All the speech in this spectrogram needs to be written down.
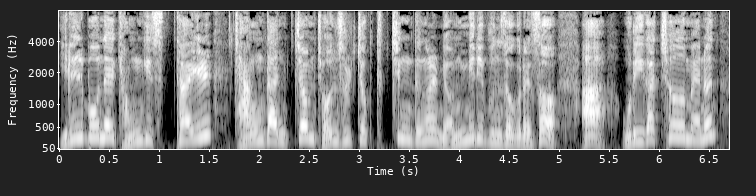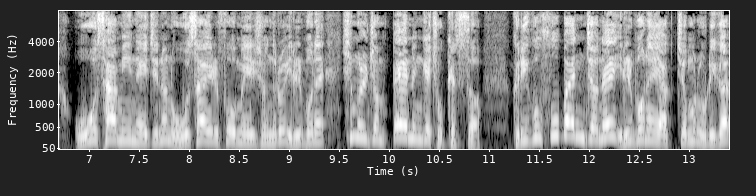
일본의 경기 스타일, 장단점, 전술적 특징 등을 면밀히 분석을 해서 아 우리가 처음에는 5-3-2 내지는 5-4-1 포메이션으로 일본의 힘을 좀 빼는 게 좋겠어. 그리고 후반전에 일본의 약점을 우리가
